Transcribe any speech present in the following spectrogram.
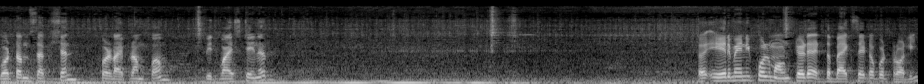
bottom suction for diaphragm pump with Weisstainer stainer air manifold mounted at the backside of a trolley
